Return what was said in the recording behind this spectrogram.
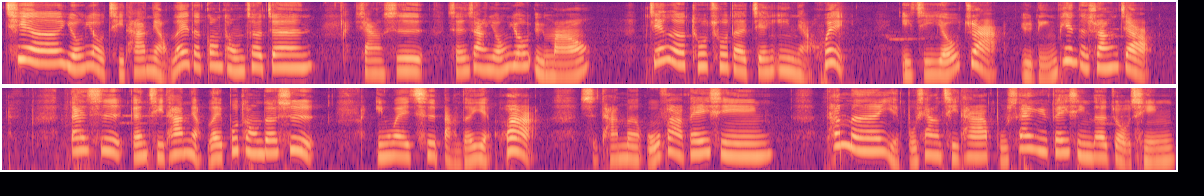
企鹅拥有其他鸟类的共同特征，像是身上拥有羽毛、尖而突出的坚硬鸟喙，以及有爪与鳞片的双脚。但是跟其他鸟类不同的是，因为翅膀的演化，使它们无法飞行。它们也不像其他不善于飞行的走禽，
